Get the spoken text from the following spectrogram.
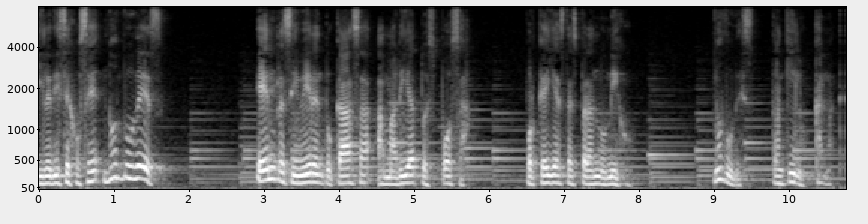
y le dice, José, no dudes en recibir en tu casa a María tu esposa, porque ella está esperando un hijo. No dudes, tranquilo, cálmate.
